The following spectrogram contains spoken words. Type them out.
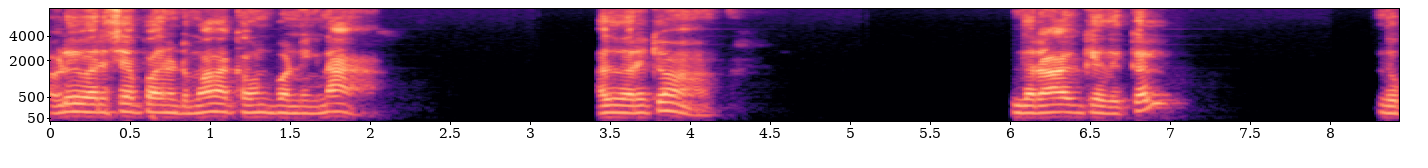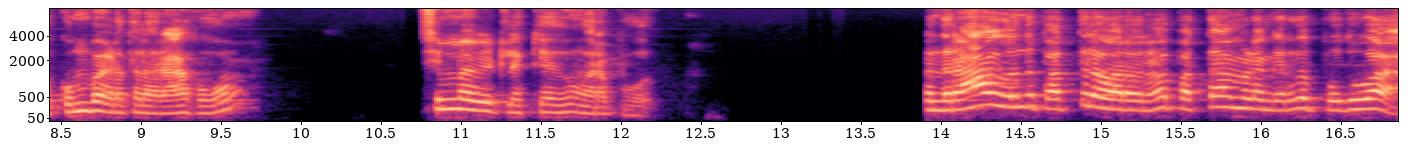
அப்படியே வரிசையாக பதினெட்டு மாதம் கவுண்ட் பண்ணிங்கன்னா அது வரைக்கும் இந்த ராகு கேதுக்கள் இந்த கும்ப இடத்துல ராகுவும் சிம்ம வீட்டில் கேதுவும் வரப்போகுது. இந்த ராகு வந்து பத்தில் வர்றதுனால பத்தாம் இடங்கிறது பொதுவாக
